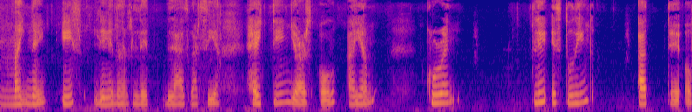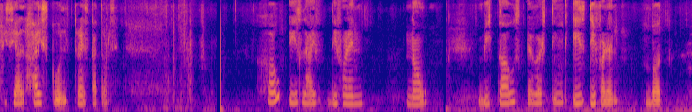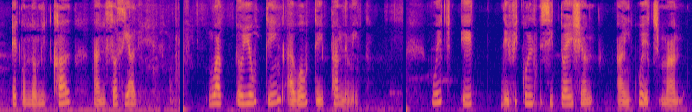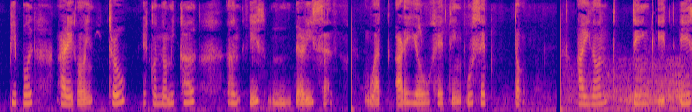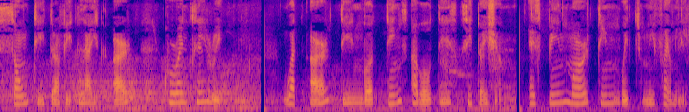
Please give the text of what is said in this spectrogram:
My name is Lilian Arlet Blas Garcia, 18 years old. I am currently studying at the official high school Tres Catorce. How is life different now? Because everything is different, both economical and socially. What do you think about the pandemic? Which is difficult situation in which man people are going through economical and is very sad. What are you getting used to? I don't think it is something traffic like are currently read. What are the good things about this situation? Spend more time with my family.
